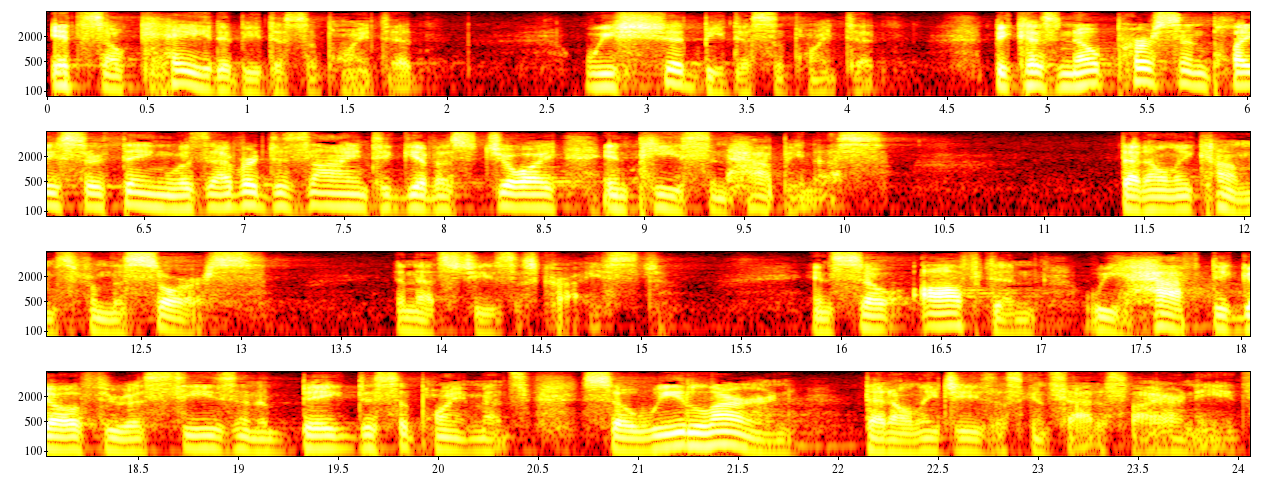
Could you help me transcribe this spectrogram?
It's okay to be disappointed. We should be disappointed because no person, place, or thing was ever designed to give us joy and peace and happiness. That only comes from the source, and that's Jesus Christ. And so often we have to go through a season of big disappointments so we learn that only Jesus can satisfy our needs.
